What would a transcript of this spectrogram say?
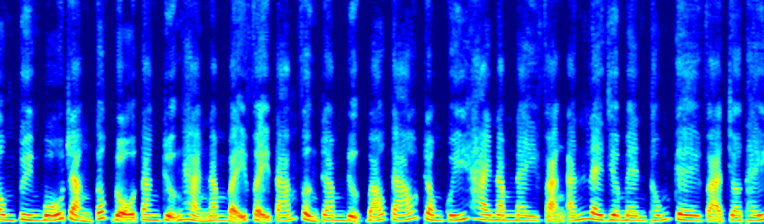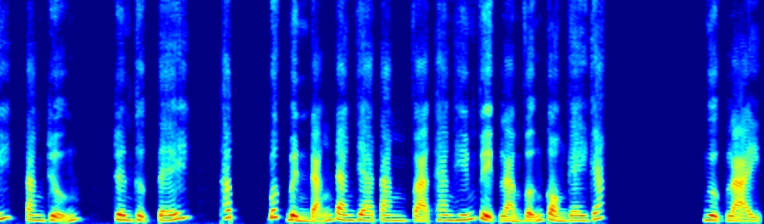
Ông tuyên bố rằng tốc độ tăng trưởng hàng năm 7,8% được báo cáo trong quý 2 năm nay phản ánh Legerman thống kê và cho thấy tăng trưởng, trên thực tế, thấp, bất bình đẳng đang gia tăng và khan hiếm việc làm vẫn còn gây gắt. Ngược lại,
